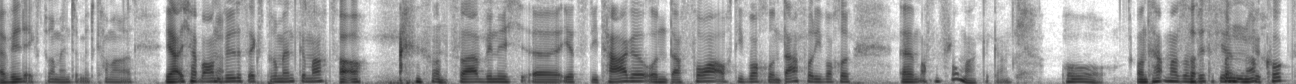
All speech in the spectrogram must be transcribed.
Ja, wilde Experimente mit Kameras. Ja, ich habe auch ein Ja. wildes Experiment gemacht. Oh, oh. Und zwar bin ich äh, jetzt die Tage und davor auch die Woche und davor die Woche ähm, auf den Flohmarkt gegangen. Oh. Und habe mal so ein bisschen geguckt.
